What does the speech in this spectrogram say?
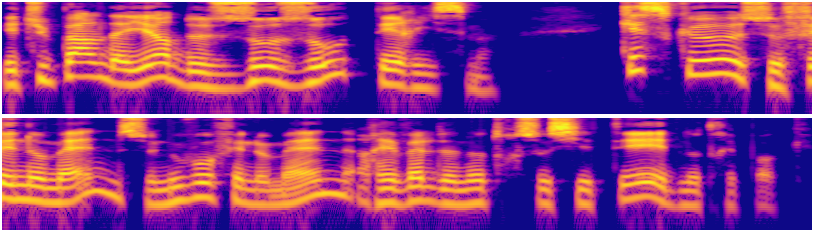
Et tu parles d'ailleurs de zozotérisme. Qu'est-ce que ce phénomène, ce nouveau phénomène, révèle de notre société et de notre époque?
